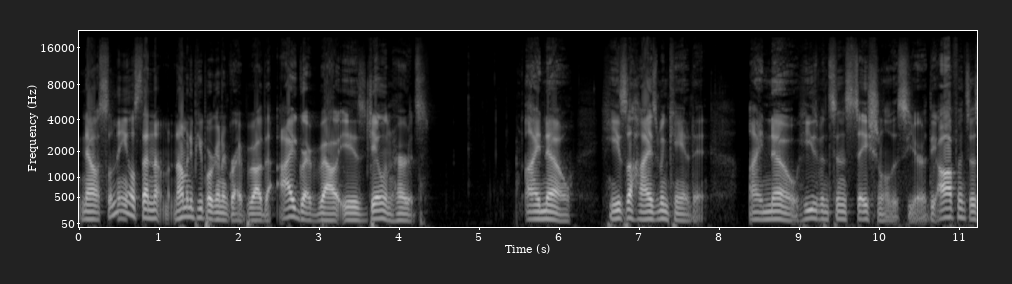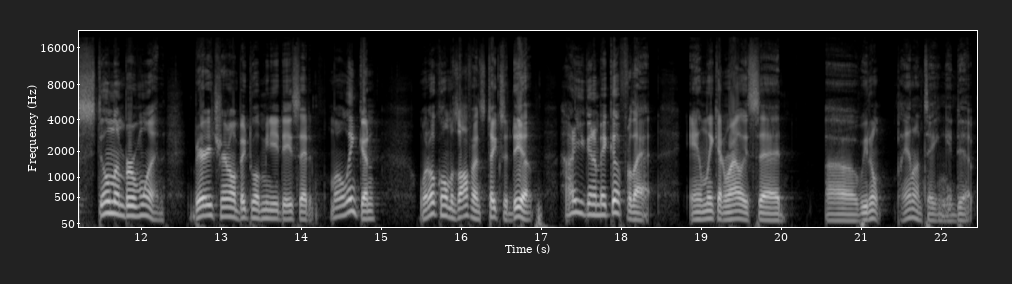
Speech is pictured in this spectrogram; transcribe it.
Now, something else that not, not many people are going to gripe about that I gripe about is Jalen Hurts. I know he's a Heisman candidate. I know he's been sensational this year. The offense is still number one. Berry Tramel, Big 12 Media Day, said, Well, Lincoln, when Oklahoma's offense takes a dip, how are you going to make up for that? And Lincoln Riley said, uh, We don't plan on taking a dip.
